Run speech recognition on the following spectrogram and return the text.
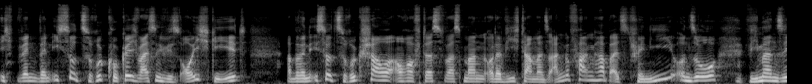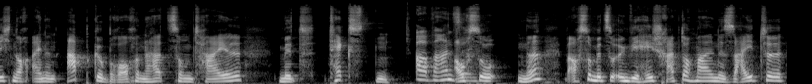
ich, wenn, wenn ich so zurückgucke, ich weiß nicht, wie es euch geht, aber wenn ich so zurückschaue, auch auf das, was man, oder wie ich damals angefangen habe als Trainee und so, wie man sich noch einen abgebrochen hat, zum Teil mit Texten. Oh, Wahnsinn. Auch so, ne? Auch so mit so irgendwie, hey, schreib doch mal eine Seite,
